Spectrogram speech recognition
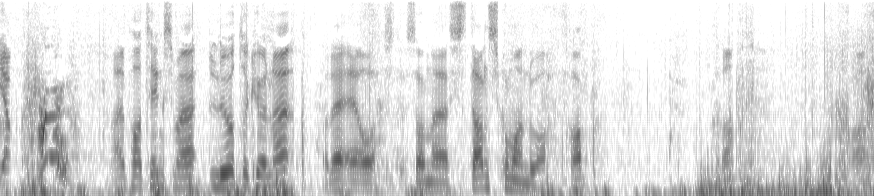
Ja. Det er et par ting som er lurt å kunne, og det er sånne stanskommandoer. Fram. Fram. Fram.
